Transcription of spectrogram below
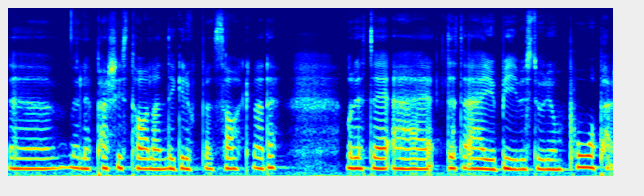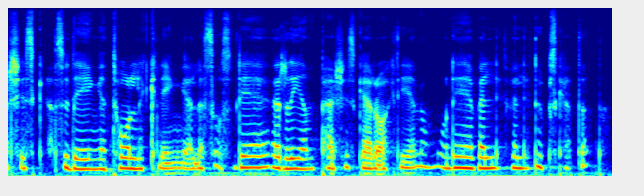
eh, eller persisktalande gruppen saknade. Och detta är, detta är ju bibelstudion på persiska, så det är ingen tolkning eller så. Så det är rent persiska rakt igenom och det är väldigt, väldigt uppskattat.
